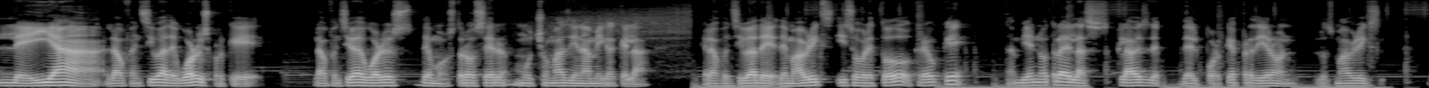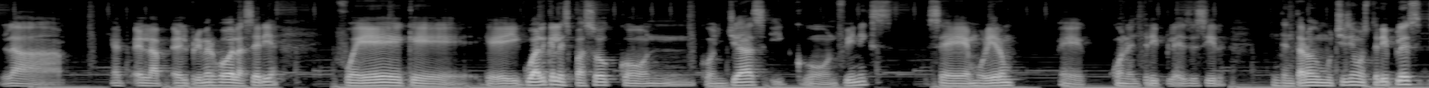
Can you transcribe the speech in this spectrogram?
leía la ofensiva de Warriors porque la ofensiva de Warriors demostró ser mucho más dinámica que la, la ofensiva de, Mavericks y sobre todo creo que también otra de las claves del por qué perdieron los Mavericks la, el, primer juego de la serie fue que, igual que les pasó con, con, Jazz y con Phoenix, se murieron eh, con el triple, es decir, intentaron muchísimos triples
